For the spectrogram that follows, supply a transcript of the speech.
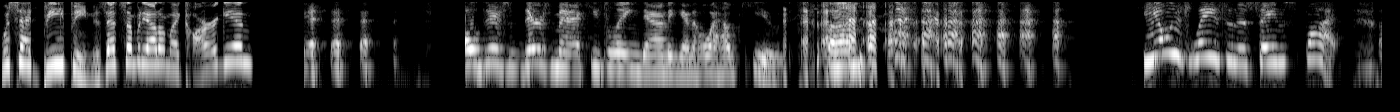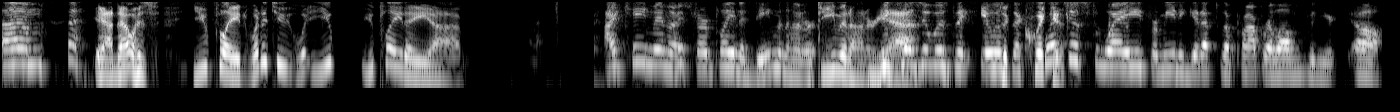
What's that beeping? Is that somebody out of my car again? oh, there's there's Mac. He's laying down again. Oh, how cute. Um, he always lays in the same spot. Um, Yeah, and that was you played. What did you? What you? You played a uh, I came in and I started playing a demon hunter demon hunter. Yeah, because it was the it was The the, quickest. quickest. way for me to get up to the proper level for your oh.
